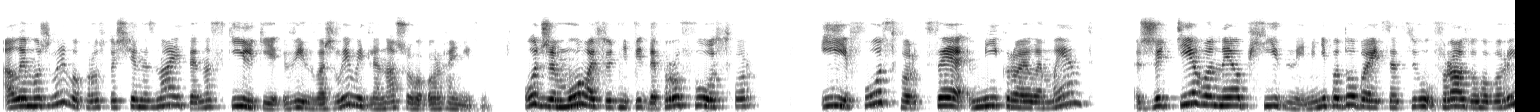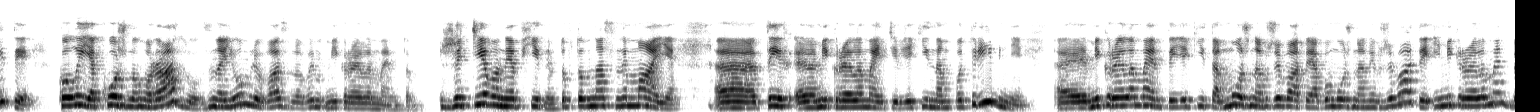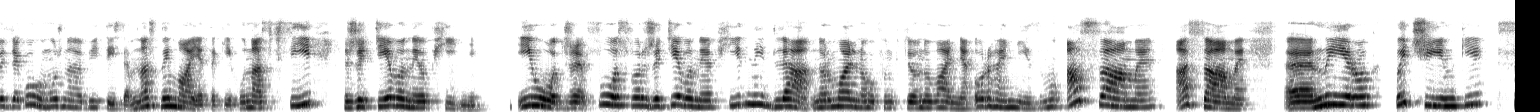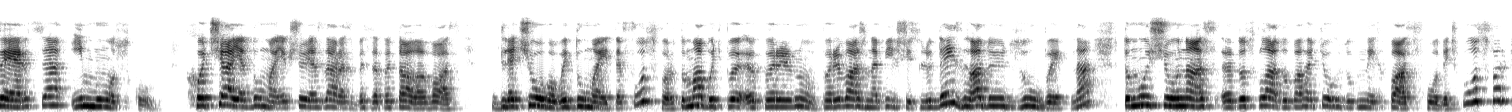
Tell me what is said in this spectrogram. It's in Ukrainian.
Але, можливо, просто ще не знаєте, наскільки він важливий для нашого організму. Отже, мова сьогодні піде про фосфор. І фосфор це мікроелемент життєво необхідний. Мені подобається цю фразу говорити, коли я кожного разу знайомлю вас з новим мікроелементом. Життєво необхідним. Тобто, в нас немає е, тих е, мікроелементів, які нам потрібні. Е, мікроелементи, які там можна вживати або можна не вживати, і мікроелемент, без якого можна обійтися. В нас немає таких. У нас всі життєво необхідні. І отже, фосфор життєво необхідний для нормального функціонування організму, а саме, а саме нирок, печінки, серця і мозку. Хоча я думаю, якщо я зараз би запитала вас, для чого ви думаєте фосфор, то, мабуть, пере, ну, переважна більшість людей згадують зуби, да? тому що у нас е, до складу багатьох зубних паст входить фосфор,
